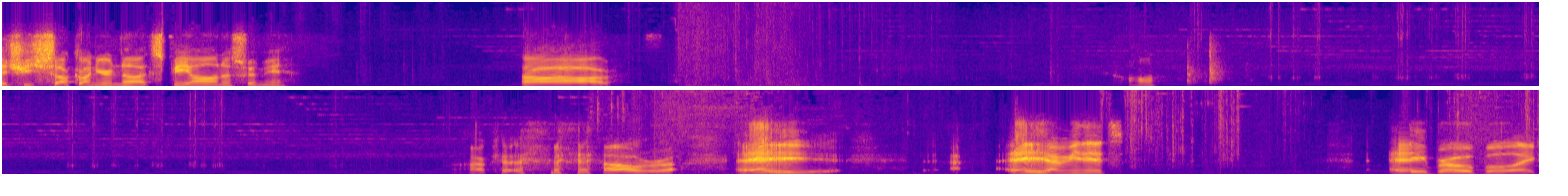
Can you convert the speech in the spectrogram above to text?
Did she suck on your nuts? Be honest with me. Ah. Uh huh. Okay. All right. Hey. Hey, I mean it's. Hey, bro, but like.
